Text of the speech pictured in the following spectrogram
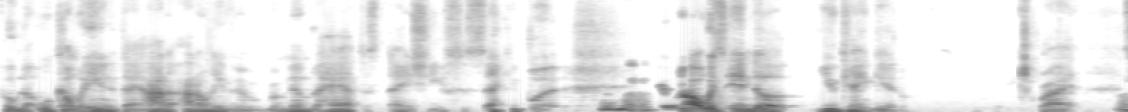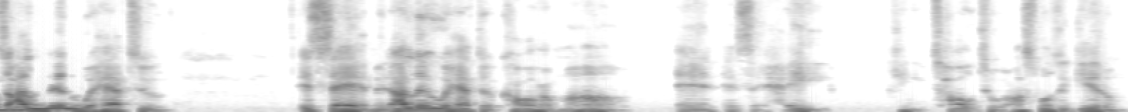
who know will come with anything. I don't, I don't even remember half the things she used to say, but mm-hmm. it would always end up you can't get them, right? Mm-hmm. So I mm-hmm. literally would have to. It's sad, man. I literally would have to call her mom and and say, "Hey, can you talk to her? I'm supposed to get them."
